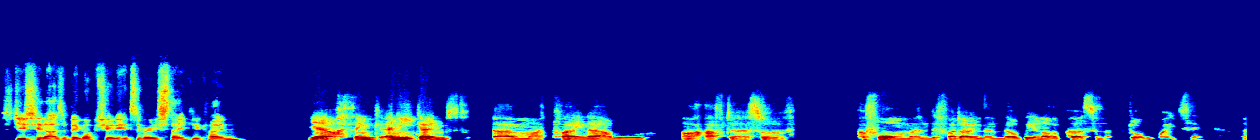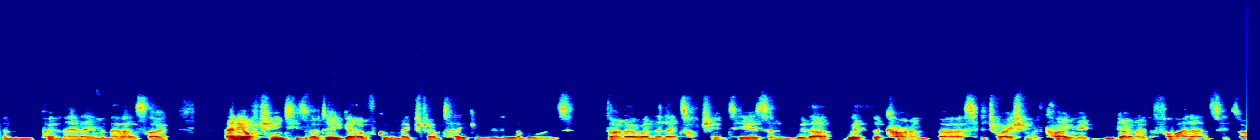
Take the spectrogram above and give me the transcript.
So do you see that as a big opportunity to really stake your claim? Yeah, I think any games um, I play now will I'll have to sort of perform, and if I don't, then there'll be another person at the door waiting and putting their name in the hat. So any opportunities I do get, I've got to make sure I'm taking really. Otherwise, don't know when the next opportunity is. And with that, with the current uh, situation with COVID, we don't know the finances or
